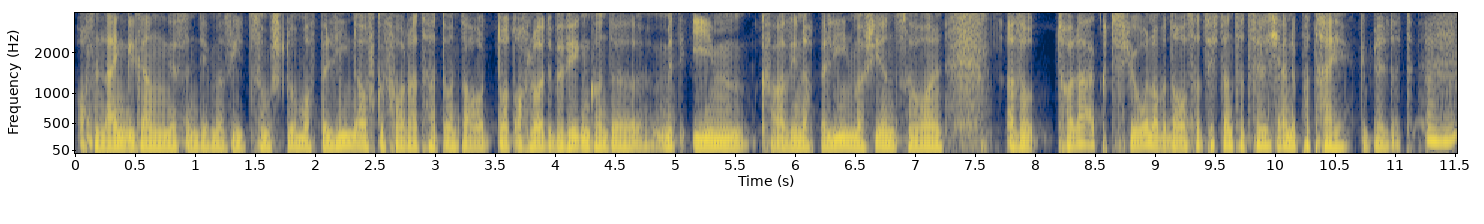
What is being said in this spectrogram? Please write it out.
auf den Lein gegangen ist, indem er sie zum Sturm auf Berlin aufgefordert hat und dort auch Leute bewegen konnte, mit ihm quasi nach Berlin marschieren zu wollen. Also tolle Aktion, aber daraus hat sich dann tatsächlich eine Partei gebildet. Mhm.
